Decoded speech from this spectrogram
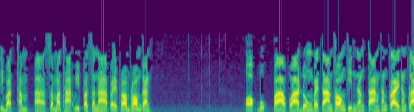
ฏิบัติธรรมสมถวิปัสนาไปพร้อมๆกัน ออกบุกป่าฝ่าดงไปตามท้องถิ่นต่างๆ ทั้งใกล้ทั้งไกล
